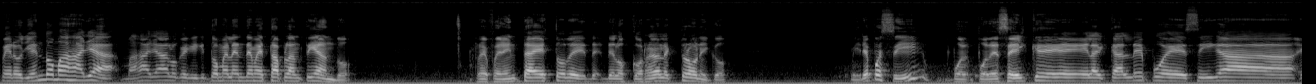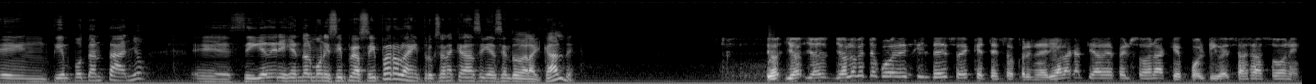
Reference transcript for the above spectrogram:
pero yendo más allá, más allá de lo que Quiquito Meléndez me está planteando, referente a esto de, de, los correos electrónicos, mire, pues sí, puede, ser que el alcalde pues siga en tiempos de antaño, eh, sigue dirigiendo el municipio así, pero las instrucciones que dan siguen siendo del alcalde. Yo, yo, yo, yo lo que te puedo decir de eso es que te sorprendería la cantidad de personas que por diversas razones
